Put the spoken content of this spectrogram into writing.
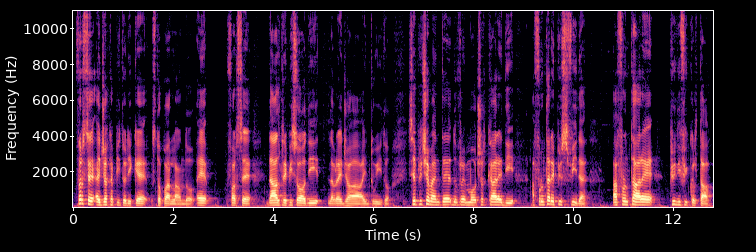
forse hai già capito di che sto parlando e forse da altri episodi l'avrei già intuito. Semplicemente dovremmo cercare di affrontare più sfide, affrontare più difficoltà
